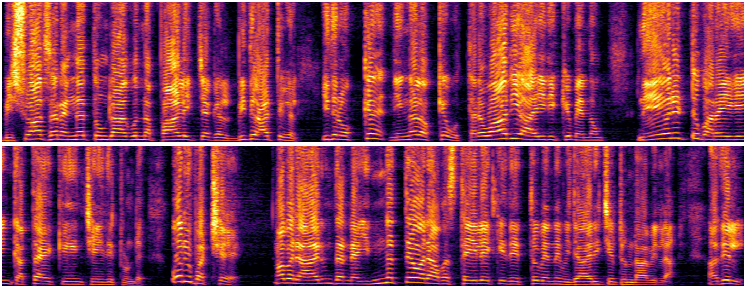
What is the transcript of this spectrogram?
വിശ്വാസ രംഗത്തുണ്ടാകുന്ന പാളിച്ചകൾ ബിദാറ്റുകൾ ഇതിനൊക്കെ നിങ്ങളൊക്കെ ഉത്തരവാദിയായിരിക്കുമെന്നും നേരിട്ട് പറയുകയും കത്തയക്കുകയും ചെയ്തിട്ടുണ്ട്. ഒരു പക്ഷേ അവരാരും തന്നെ ഇന്നത്തെ ഒരവസ്ഥയിലേക്ക് ഇത് എത്തുമെന്ന് വിചാരിച്ചിട്ടുണ്ടാവില്ല. അതിൽ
